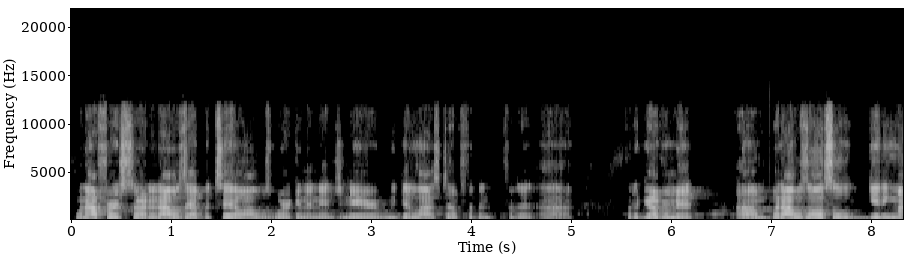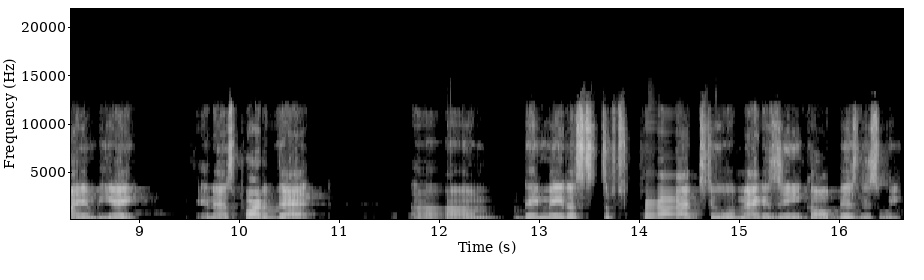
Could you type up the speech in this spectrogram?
when I first started, I was at Battelle. I was working an engineer. We did a lot of stuff for the for the uh, for the government, um, but I was also getting my MBA, and as part of that, um, they made us subscribe to a magazine called Business Week.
